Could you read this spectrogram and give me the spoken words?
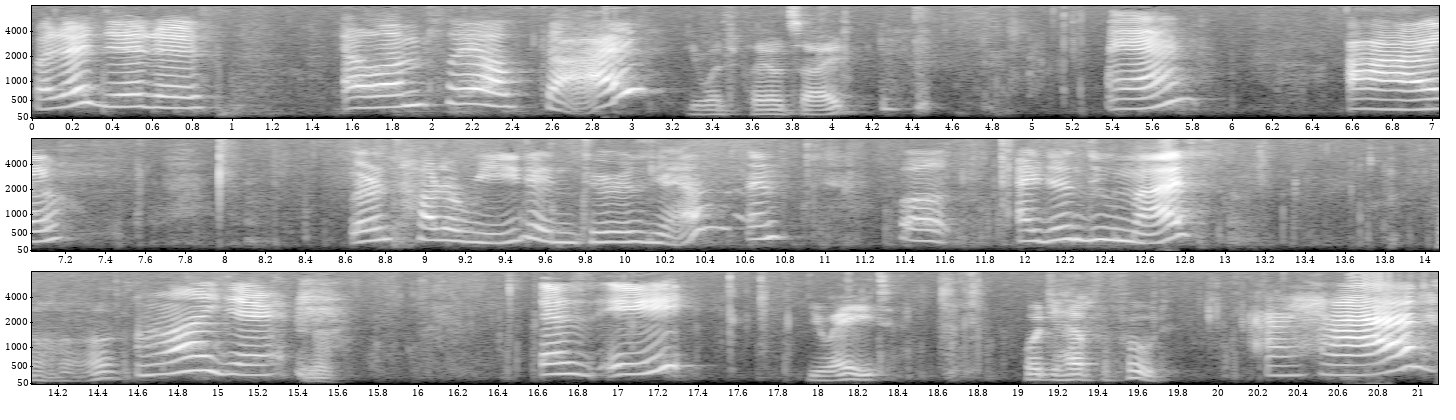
what I did is I went to play outside. You went to play outside? And I learned how to read and do exam. And, well, I didn't do much. Uh-huh. All I did is eat. You ate? What'd you have for food? I had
